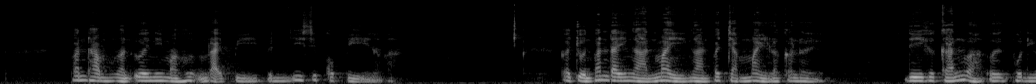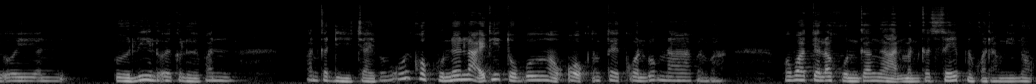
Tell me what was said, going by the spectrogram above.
ำพันทำเงินเอ้ยนี่มาหึงหลายปีเป็น20กว่าปีนะคะก็จนพันใดงานใหม่งานประจำใหม่แล้วก็เลย ดีคือกันว่ะเอ้ยพอดีเอ้ยอันเออรี่เลยก็เลยพัน พันก็ดีใจเพราะว่าโอ้ยขอบคุณหลายๆที่ตัวเบอร์เอาออกตั้งแต่ก่อนล่วงหน้าเพันว่าเพราะว่าแต่ละคนก็งานมันก็เซฟเนาะค่ะทางนี้เนาะ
